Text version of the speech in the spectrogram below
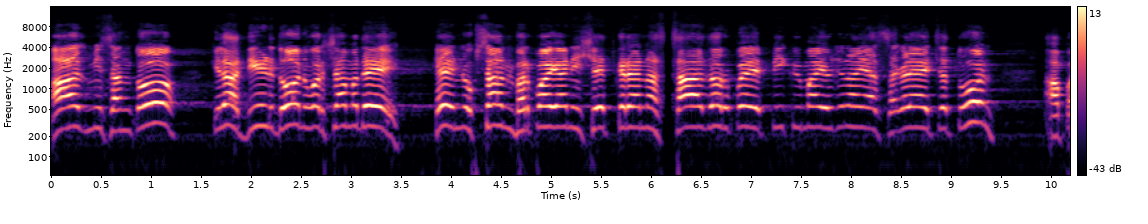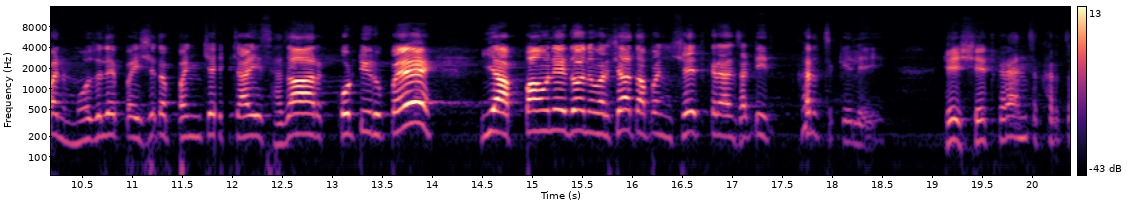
आज मी सांगतो की ला दीड दोन वर्षामध्ये हे नुकसान भरपाई आणि शेतकऱ्यांना सहा हजार रुपये पीक विमा योजना या सगळ्या याच्यातून आपण मोजले पैसे तर पंचेचाळीस हजार कोटी रुपये या पावणे दोन वर्षात आपण शेतकऱ्यांसाठी खर्च केले. हे शेतकऱ्यांचं खर्च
